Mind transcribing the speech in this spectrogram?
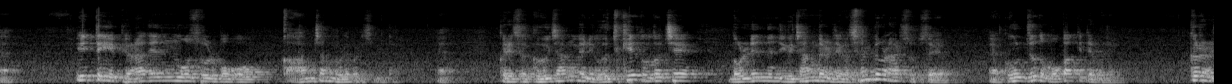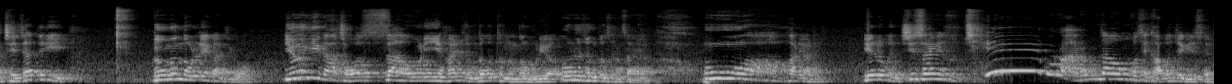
예. 이때의 변화된 모습을 보고 깜짝 놀라버렸습니다. 예. 그래서 그 장면이 어떻게 도대체 놀랬는지 그 장면을 제가 설명을 할 수 없어요. 예. 그건 저도 못 봤기 때문에. 그러나 제자들이 너무 놀래가지고 여기가 좋사오니 할 정도 같으면 우리가 어느 정도 상상해요. 우와 화려하네. 여러분 지상에서 최 아름다운 곳에 가본 적이 있어요.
